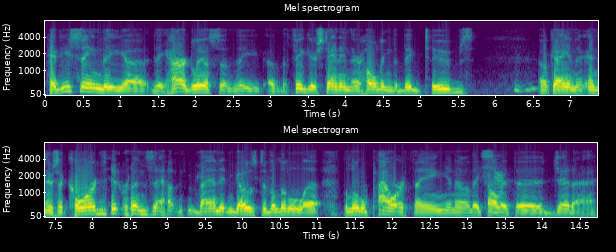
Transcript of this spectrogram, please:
Have you seen the uh, the hieroglyphs of the of the figure standing there holding the big tubes? Mm-hmm. Okay, and there, and there's a cord that runs out and behind it and goes to the little uh, the little power thing. You know, they call Sure. it the Jedi,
